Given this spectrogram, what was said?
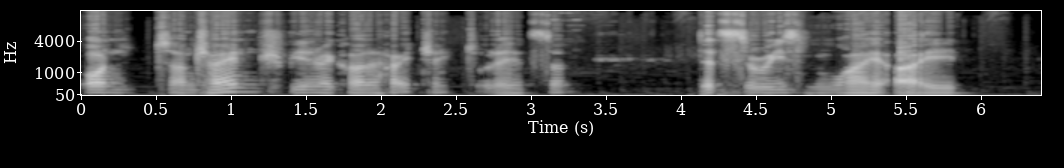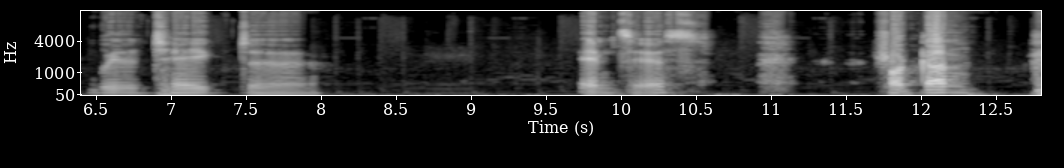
Und anscheinend spielen wir gerade Hijacked oder jetzt dann. That's the reason why I will take the MCS Shotgun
